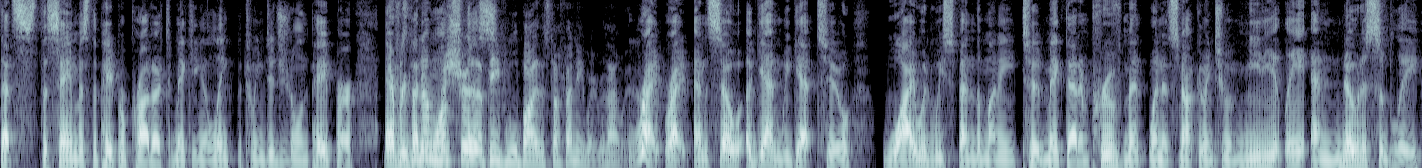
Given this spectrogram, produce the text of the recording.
That's the same as the paper product, making a link between digital and paper. Everybody wants show this. that people will buy the stuff anyway without it. Right, right. And so again, we get to why would we spend the money to make that improvement when it's not going to immediately and noticeably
